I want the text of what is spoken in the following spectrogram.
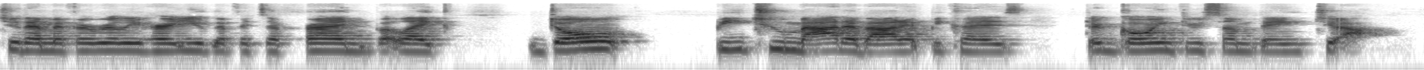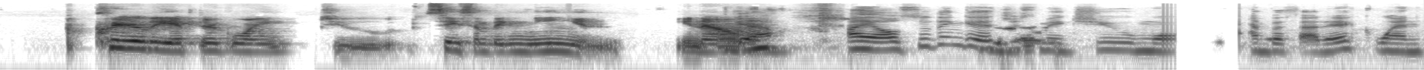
to them if it really hurt you, if it's a friend, but like don't be too mad about it because they're going through something to clearly if they're going to say something mean, you know? Yeah. I also think it just makes you more empathetic when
